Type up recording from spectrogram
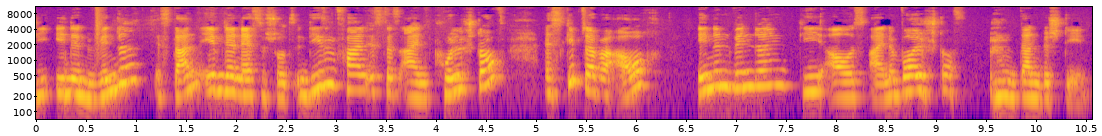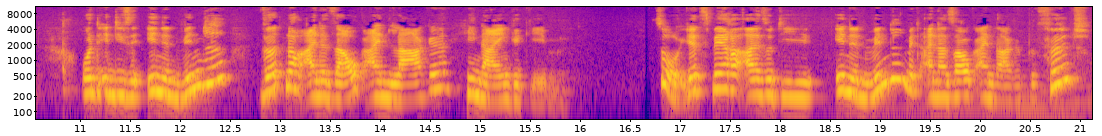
die Innenwindel ist dann eben der Nässeschutz. In diesem Fall ist es ein Pullstoff. Es gibt aber auch Innenwindeln, die aus einem Wollstoff dann bestehen. Und in diese Innenwindel wird noch eine Saugeinlage hineingegeben. So, jetzt wäre also die Innenwindel mit einer Saugeinlage befüllt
